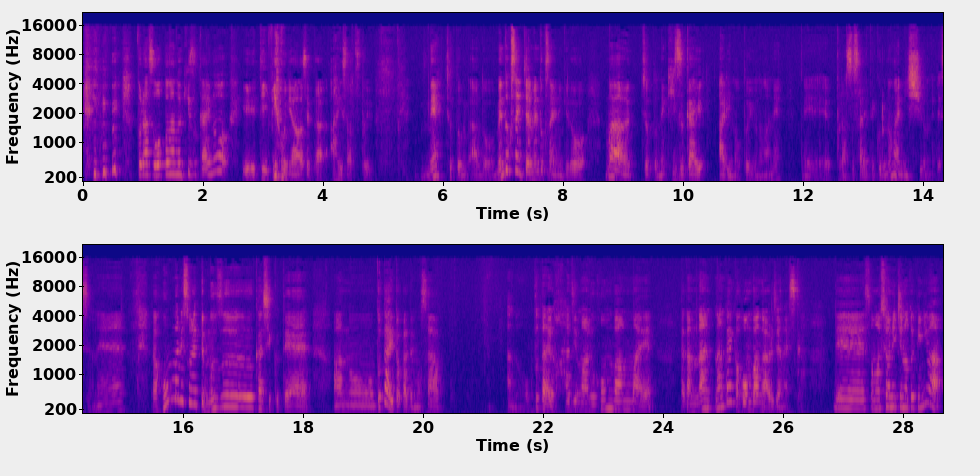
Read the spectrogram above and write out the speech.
プラス大人の気遣いの、えー、TPO に合わせた挨拶という。ねちょっとあの面倒くさいっちゃ面倒くさいねんけどまあちょっとね気遣いありのというのがね、えー、プラスされてくるのが2週目ですよね。だからほんまにそれって難しくてあの舞台とかでもさあの舞台始まる本番前だから何何回か本番があるじゃないですか。でその初日の時には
